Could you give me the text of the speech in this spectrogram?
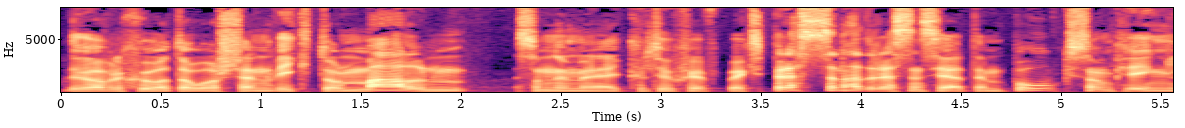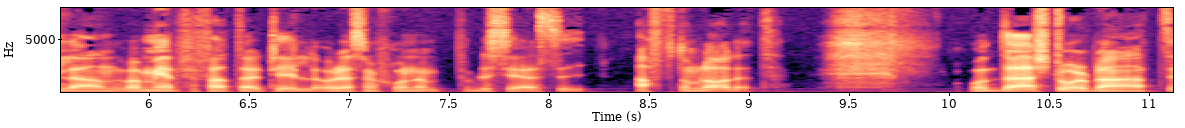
det var väl sju, åtta år sedan Viktor Malm som numera är kulturchef på Expressen hade recenserat en bok som Kringlan var medförfattare till och recensionen publicerades i Aftonbladet. Och där står bland annat,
